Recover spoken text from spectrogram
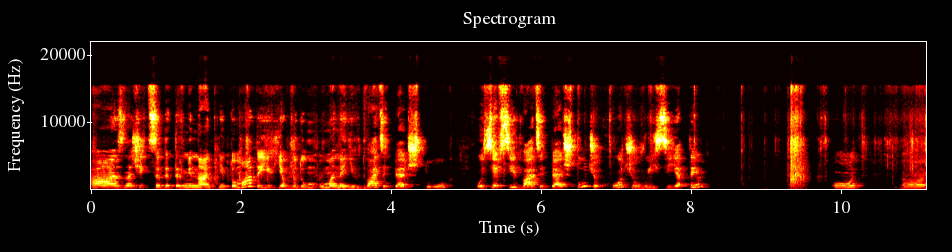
А, значить, це детермінантні томати. Їх я буду, у мене їх 25 штук. Ось я всі 25 штучок хочу висіяти. От. А,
